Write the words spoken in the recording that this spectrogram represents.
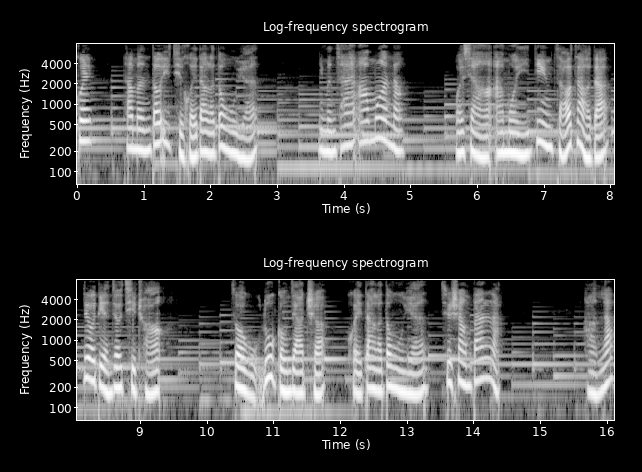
龟，他们都一起回到了动物园。你们猜阿莫呢？我想阿莫一定早早的六点就起床，坐五路公交车回到了动物园去上班了。好了，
